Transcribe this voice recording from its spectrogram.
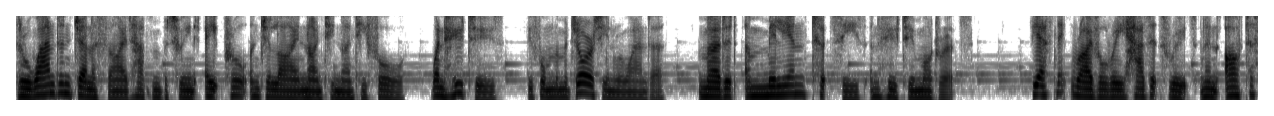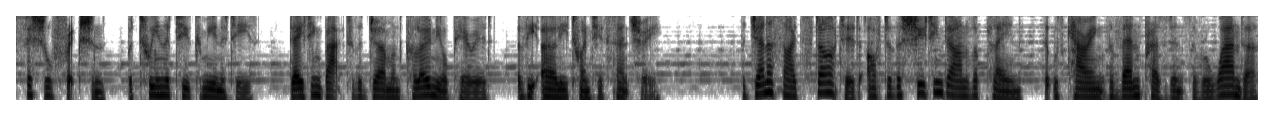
The Rwandan genocide happened between April and July 1994, when Hutus, who form the majority in Rwanda, murdered a million Tutsis and Hutu moderates. The ethnic rivalry has its roots in an artificial friction between the two communities dating back to the German colonial period of the early 20th century. The genocide started after the shooting down of a plane that was carrying the then presidents of Rwanda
